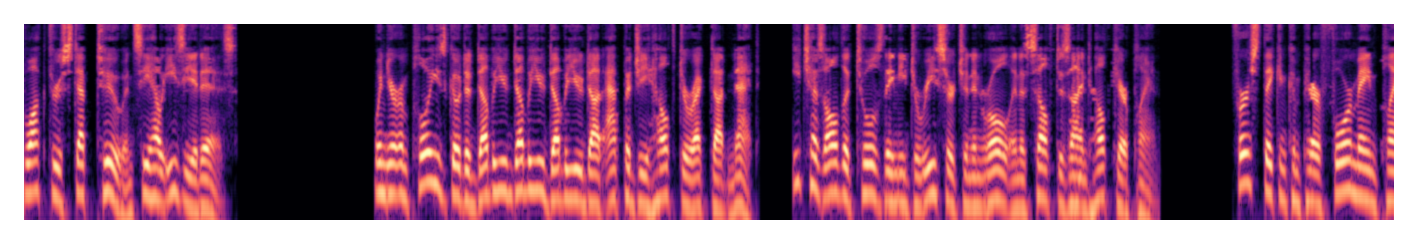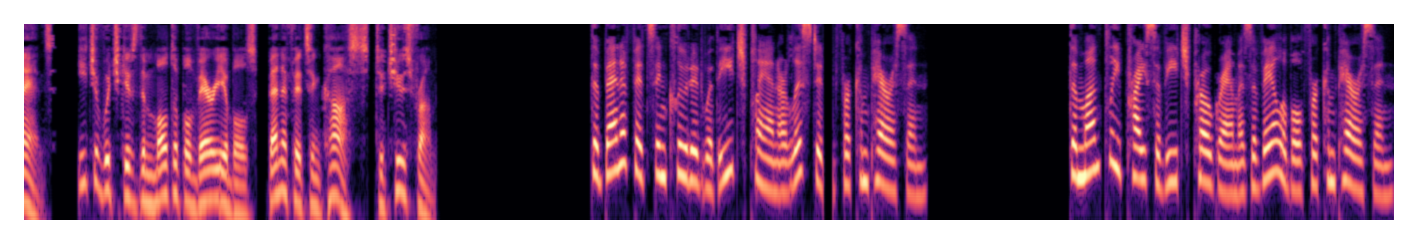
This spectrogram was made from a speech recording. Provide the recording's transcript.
walk through step 2 and see how easy it is. When your employees go to www.apogeehealthdirect.net, each has all the tools they need to research and enroll in a self-designed healthcare plan. First they can compare four main plans, each of which gives them multiple variables, benefits and costs, to choose from. The benefits included with each plan are listed for comparison. The monthly price of each program is available for comparison.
